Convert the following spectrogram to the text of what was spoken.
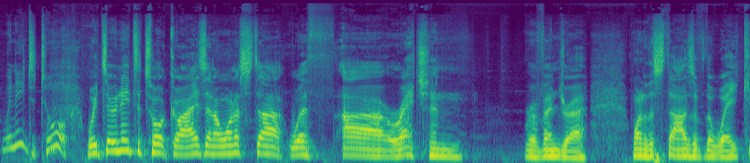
we need to talk. We do need to talk, guys, and I want to start with uh, Rachin Ravindra, one of the stars of the week.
